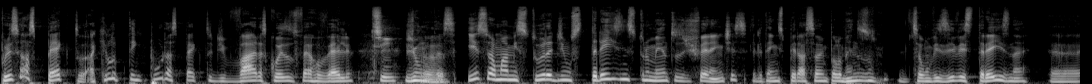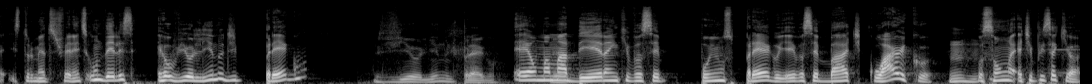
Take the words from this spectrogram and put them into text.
por isso o aspecto, aquilo tem puro aspecto de várias coisas do ferro velho Sim. juntas. Isso é uma mistura de uns três instrumentos diferentes. Ele tem inspiração em pelo menos são visíveis três, né? é, instrumentos diferentes. Um deles é o violino de prego. Violino de prego. É uma É. madeira em que você põe uns pregos e aí você bate com o arco. Uhum. O som é tipo isso aqui, ó.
